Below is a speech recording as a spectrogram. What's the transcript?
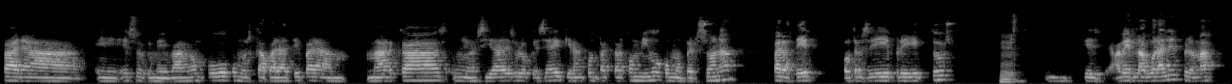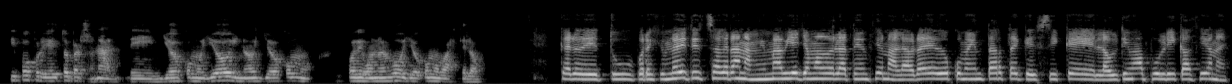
para eh, eso, que me valga un poco como escaparate para marcas, universidades o lo que sea y quieran contactar conmigo como persona para hacer otra serie de proyectos, Mm. que, a ver, laborales, pero más tipo proyecto personal, de yo como yo y no yo como Código Nuevo, yo como Barcelona. Claro, de tu, por ejemplo, de tu Instagram, a mí me había llamado la atención a la hora de documentarte que sí que las últimas publicaciones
